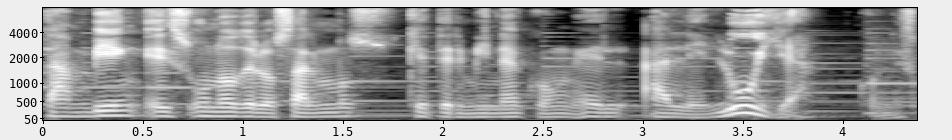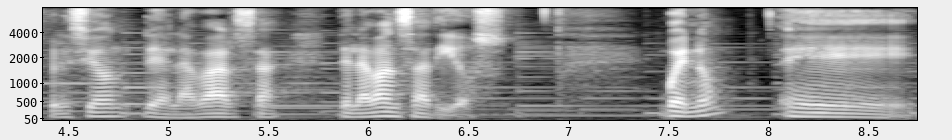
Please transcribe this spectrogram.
también es uno de los salmos que termina con el aleluya, con la expresión de alabanza, de alabanza a Dios. Bueno, eh,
